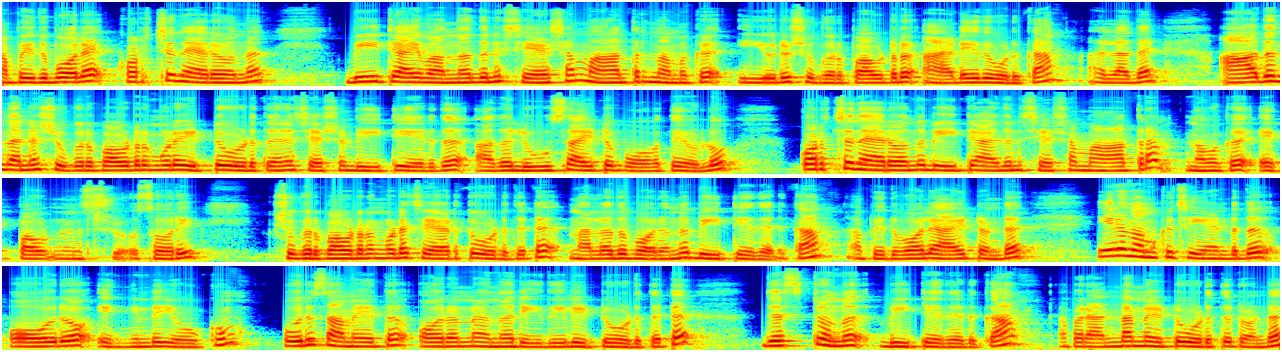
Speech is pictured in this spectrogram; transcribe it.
അപ്പോൾ ഇതുപോലെ കുറച്ച് നേരം ഒന്ന് ബീറ്റായി വന്നതിന് ശേഷം മാത്രം നമുക്ക് ഈ ഒരു ഷുഗർ പൗഡർ ആഡ് ചെയ്ത് കൊടുക്കാം. അല്ലാതെ ആദ്യം തന്നെ ഷുഗർ പൗഡറും കൂടെ ഇട്ട് കൊടുത്തതിന് ശേഷം ബീറ്റ് ചെയ്യരുത്. അത് ലൂസായിട്ട് പോകത്തേ ഉള്ളൂ. കുറച്ച് നേരം ഒന്ന് ബീറ്റ് ആയതിന് ശേഷം മാത്രം നമുക്ക് എഗ് പൗഡർ സോറി ഷുഗർ പൗഡറും കൂടെ ചേർത്ത് കൊടുത്തിട്ട് നല്ലതുപോലെ ഒന്ന് ബീറ്റ് ചെയ്തെടുക്കാം. അപ്പോൾ ഇതുപോലെ ആയിട്ടുണ്ട്. ഇനി നമുക്ക് ചെയ്യേണ്ടത് ഓരോ എഗ്ഗിന്റെ യോക്കും ഒരു സമയത്ത് ഒരെണ്ണം എന്ന രീതിയിൽ ഇട്ട് കൊടുത്തിട്ട് ജസ്റ്റ് ഒന്ന് ബീറ്റ് ചെയ്തെടുക്കാം. അപ്പോൾ രണ്ടെണ്ണം ഇട്ട് കൊടുത്തിട്ടുണ്ട്.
